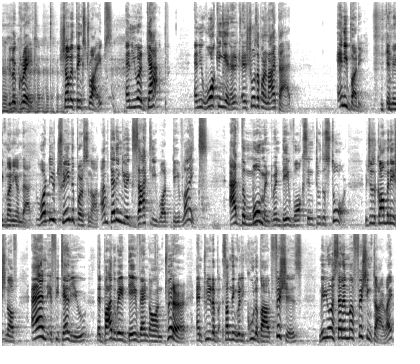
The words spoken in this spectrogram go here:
yeah. You look great. Shirt with pink stripes, and you are Gap, and you're walking in, and it, and it shows up on an iPad. Anybody can make money on that. What do you train the person on? I'm telling you exactly what Dave likes at the moment when Dave walks into the store, which is a combination of, and if we tell you that, by the way, Dave went on Twitter and tweeted something really cool about fishes, maybe you want to sell him a fishing tie, right?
